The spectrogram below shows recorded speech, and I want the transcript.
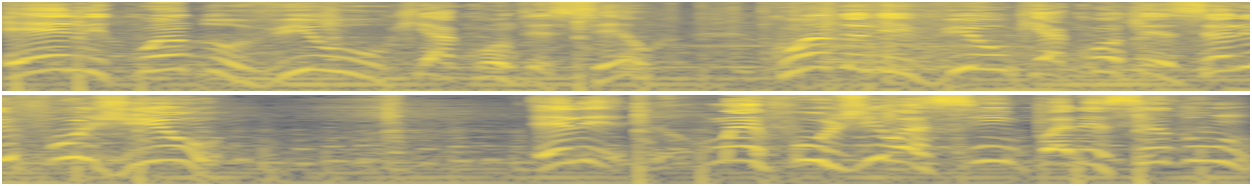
Ele, quando viu o que aconteceu, quando ele viu o que aconteceu, ele fugiu. Ele, mas fugiu assim, parecendo um,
